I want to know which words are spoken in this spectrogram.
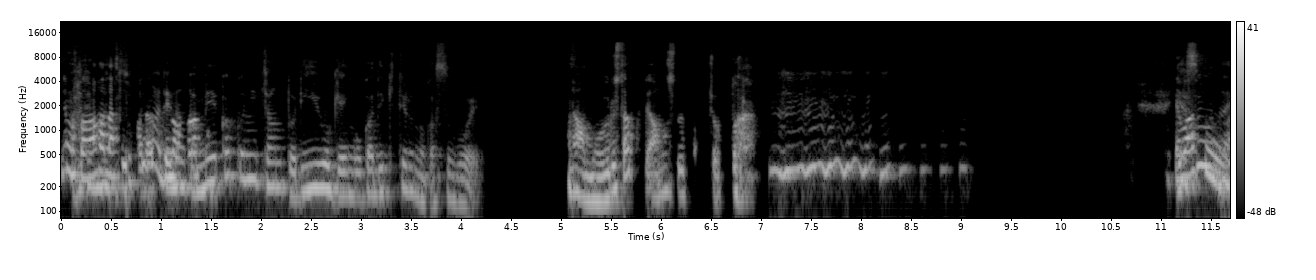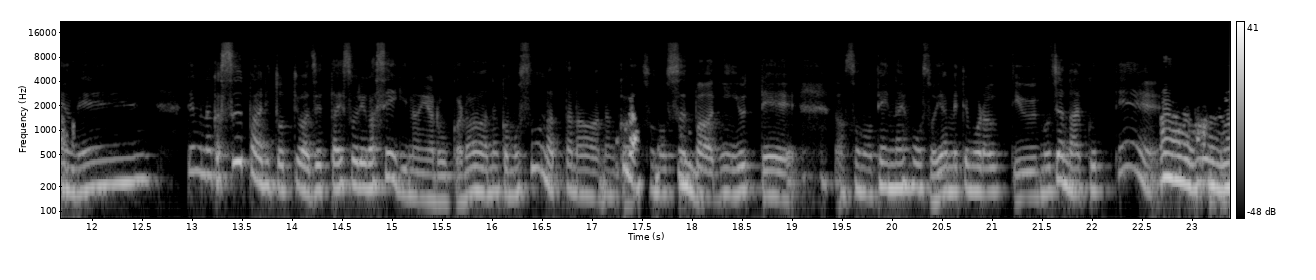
でもあ、その話そこまでなんか明確にちゃんと理由を言語化できてるのがすごい。あ、もううるさくて、あのスーパーちょっと。で、いや、そうだよ。ね。でもなんかスーパーにとっては絶対それが正義なんやろうから、なんかもうそうなったら、なんかそのスーうん。パーに言って、あその店内放送をやめてもらうっていうのじゃなくて、うんうんう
